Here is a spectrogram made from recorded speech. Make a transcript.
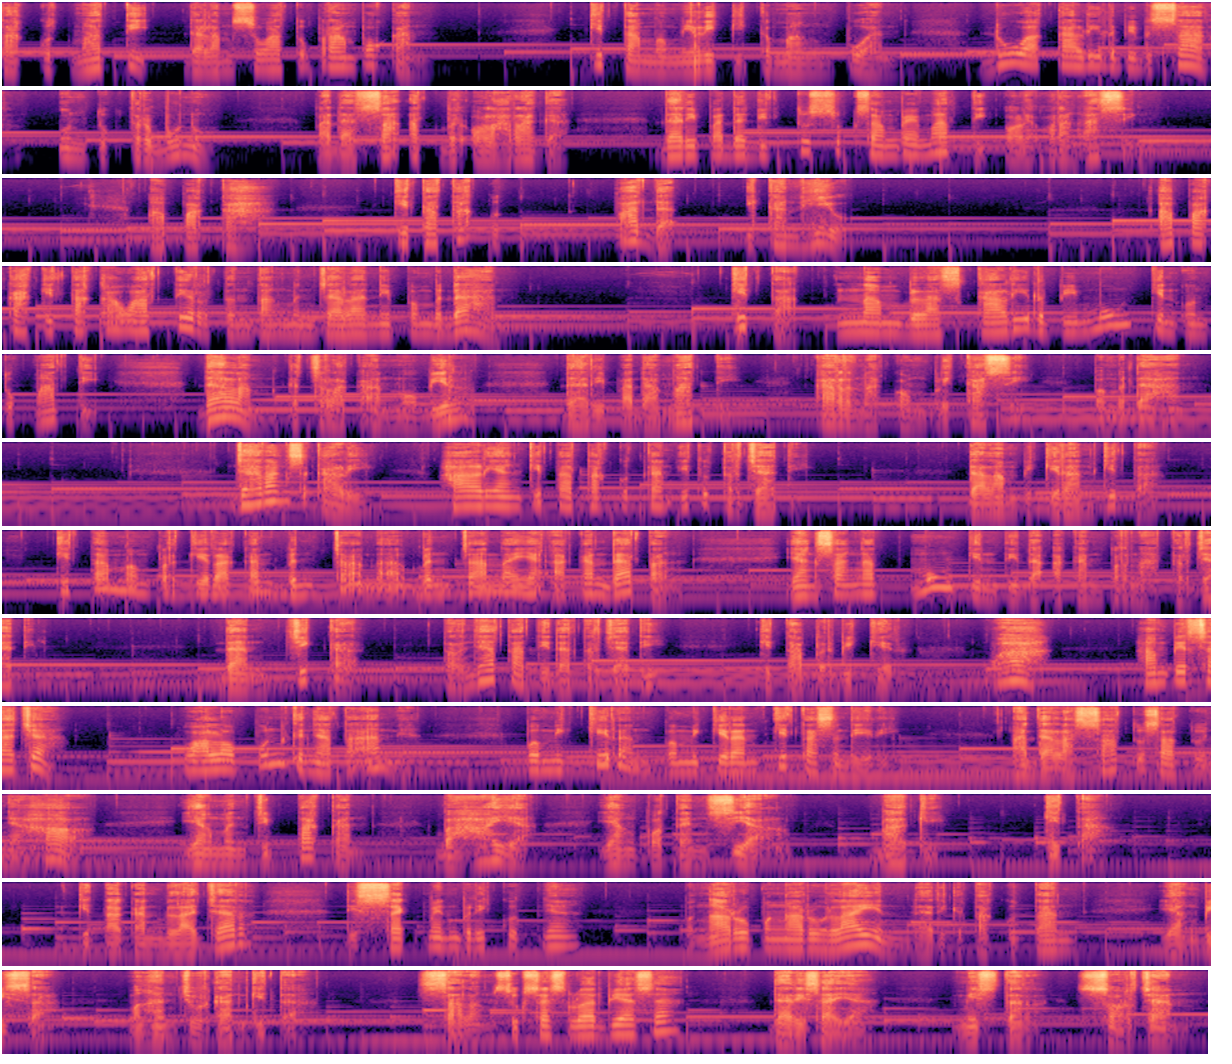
Takut mati dalam suatu perampokan. Kita memiliki kemampuan dua kali lebih besar untuk terbunuh pada saat berolahraga daripada ditusuk sampai mati oleh orang asing. Apakah kita takut pada ikan hiu? Apakah kita khawatir tentang menjalani pembedahan? Kita 16 kali lebih mungkin untuk mati dalam kecelakaan mobil daripada mati karena komplikasi pembedahan. Jarang sekali hal yang kita takutkan itu terjadi. Dalam pikiran kita, kita memperkirakan bencana-bencana yang akan datang yang sangat mungkin tidak akan pernah terjadi. Dan jika ternyata tidak terjadi, kita berpikir, "Wah, hampir saja." Walaupun kenyataannya, pemikiran-pemikiran kita sendiri adalah satu-satunya hal yang menciptakan bahaya yang potensial bagi kita. Kita akan belajar di segmen berikutnya pengaruh-pengaruh lain dari ketakutan yang bisa menghancurkan kita. Salam sukses luar biasa dari saya, Mr. Sorchan.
